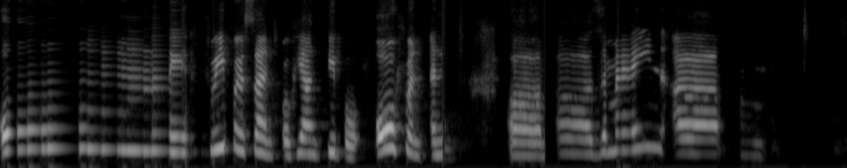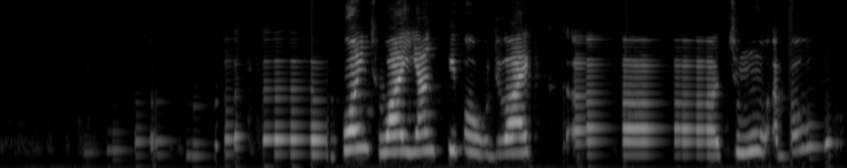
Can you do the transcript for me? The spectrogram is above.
only 3% of young people often and uh, uh, the main uh, point why young people would like uh, to move abroad.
